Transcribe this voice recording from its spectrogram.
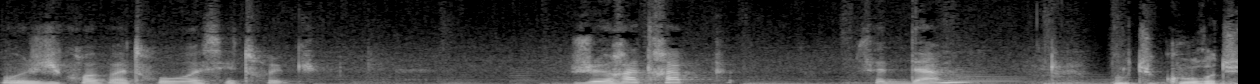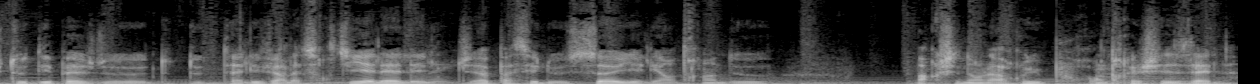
Bon, J'y crois pas trop à ces trucs. Je rattrape cette dame. Donc tu cours, tu te dépêches de- de- d'aller vers la sortie. Elle, elle est Oui. déjà passé le seuil, elle est en train de marcher dans la rue pour rentrer chez elle.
